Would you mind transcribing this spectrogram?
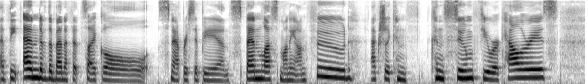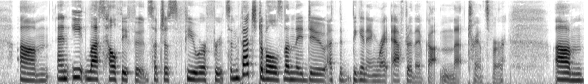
at the end of the benefit cycle, SNAP recipients spend less money on food, actually con- consume fewer calories, um, and eat less healthy foods, such as fewer fruits and vegetables, than they do at the beginning, right after they've gotten that transfer. Um,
